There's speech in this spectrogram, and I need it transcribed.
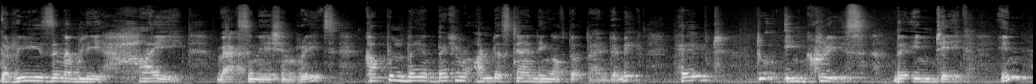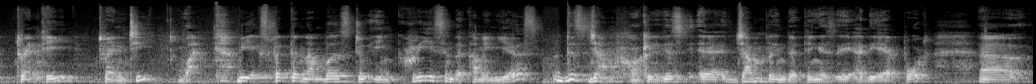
The reasonably high vaccination rates, coupled by a better understanding of the pandemic, helped to increase the intake in 2021. We expect the numbers to increase in the coming years. This jump, okay, this uh, jump in the thing is uh, at the airport. Uh,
